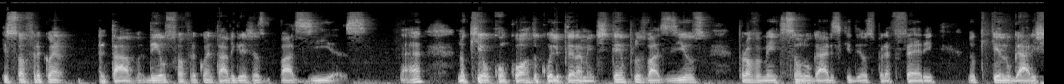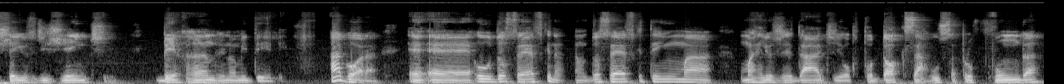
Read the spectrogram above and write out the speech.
que só frequentava, Deus só frequentava igrejas vazias. Né? No que eu concordo com ele plenamente. Templos vazios provavelmente são lugares que Deus prefere do que lugares cheios de gente berrando em nome dele. Agora, é, é, o Dostoevsky não. Dostoevsky tem uma, uma religiosidade ortodoxa russa profunda.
